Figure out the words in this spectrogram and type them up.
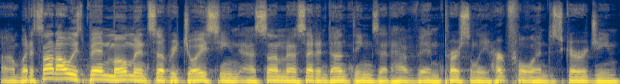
Um, but it's not always been moments of rejoicing, as some have said and done things that have been personally hurtful and discouraging.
